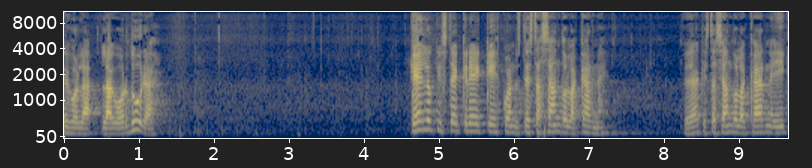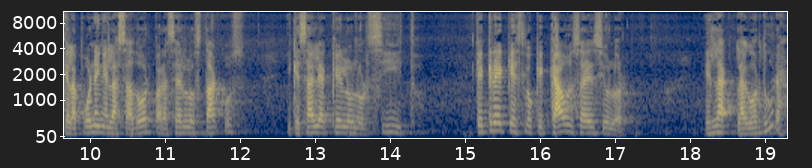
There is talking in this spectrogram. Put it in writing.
dijo, la, la gordura. ¿Qué es lo que usted cree que es cuando usted está asando la carne? ¿Verdad? Que está asando la carne y que la pone en el asador para hacer los tacos y que sale aquel olorcito. ¿Qué cree que es lo que causa ese olor? Es la, la gordura,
